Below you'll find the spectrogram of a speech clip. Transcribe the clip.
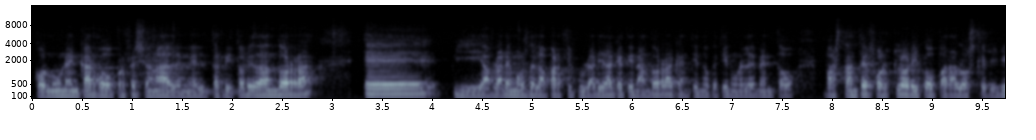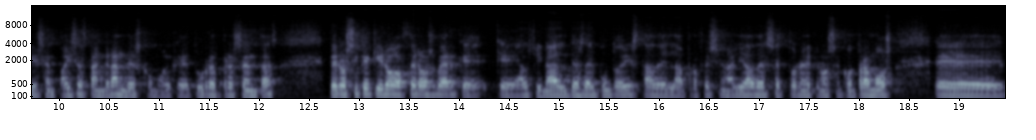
con un encargo profesional en el territorio de Andorra eh, y hablaremos de la particularidad que tiene Andorra, que entiendo que tiene un elemento bastante folclórico para los que vivís en países tan grandes como el que tú representas, pero sí que quiero haceros ver que, al final, desde el punto de vista de la profesionalidad del sector en el que nos encontramos, eh,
